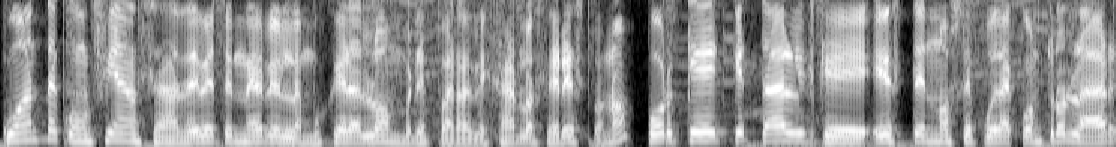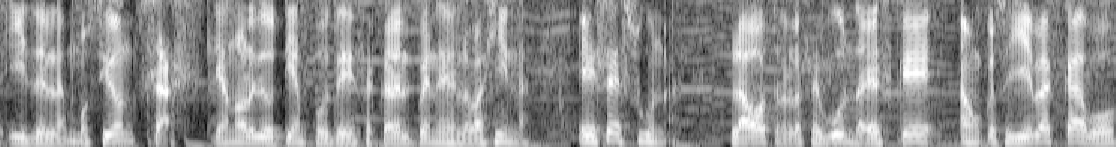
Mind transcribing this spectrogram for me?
¿cuánta confianza debe tenerle la mujer al hombre para dejarlo hacer esto, no? Porque qué tal que este no se pueda controlar y de la emoción, ¡zas! Ya no le dio tiempo de sacar el pene de la vagina. Esa es una. La otra, la segunda, es que aunque se lleve a cabo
